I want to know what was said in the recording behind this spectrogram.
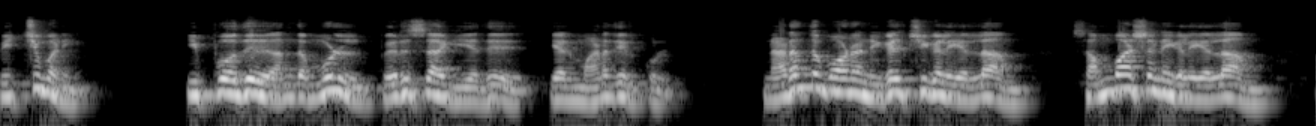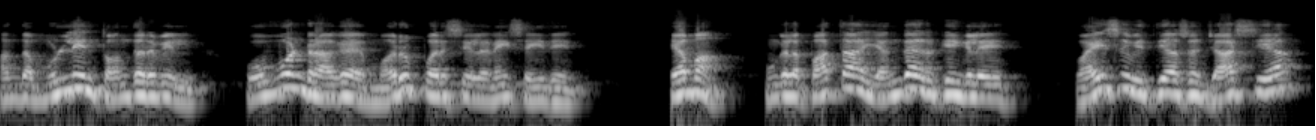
பிச்சுமணி. இப்போது அந்த முள் பெருசாகியது என் மனதிற்குள். நடந்து போன நிகழ்ச்சிகளை எல்லாம் சம்பாஷணைகளை எல்லாம் அந்த முள்ளின் தொந்தரவில் ஒவ்வொன்றாக மறுபரிசீலனை செய்தேன். ஏமா உங்களை பார்த்தா எங்க இருக்கீங்களே? வயசு வித்தியாசம் ஜாஸ்தியா?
